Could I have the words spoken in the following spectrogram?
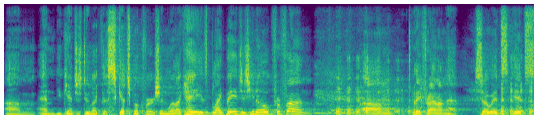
Um, and you can't just do like the sketchbook version where like, hey, it's blank pages, you know, for fun. Um, they frown on that. So it's, it's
